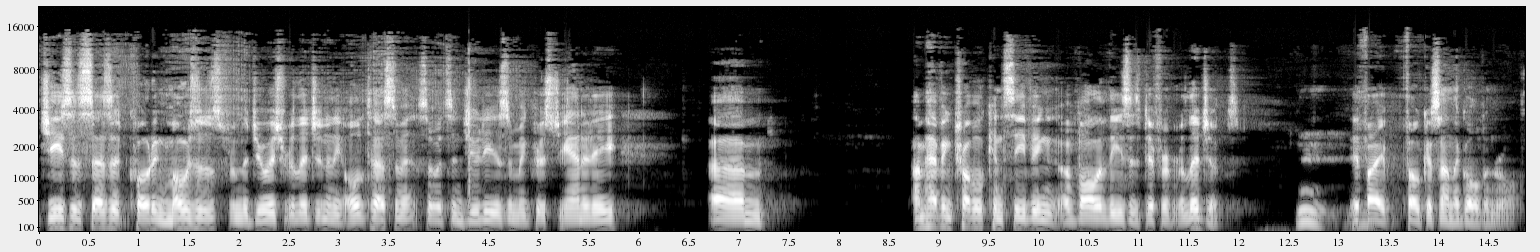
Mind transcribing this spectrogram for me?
Jesus says it, quoting Moses from the Jewish religion in the Old Testament, so it's in Judaism and Christianity. Um, I'm having trouble conceiving of all of these as different religions if I focus on the Golden Rule.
